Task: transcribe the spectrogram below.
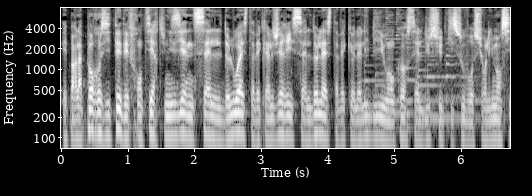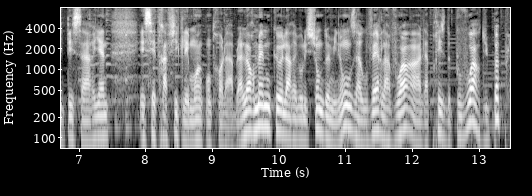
et par la porosité des frontières tunisiennes celle de l'Ouest avec l'Algérie, celle de l'Est avec la Libye ou encore celle du Sud qui s'ouvre sur l'immensité saharienne et ses trafics les moins contrôlables. Alors même que la révolution de 2011 a ouvert la voie à la prise de pouvoir du peuple,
